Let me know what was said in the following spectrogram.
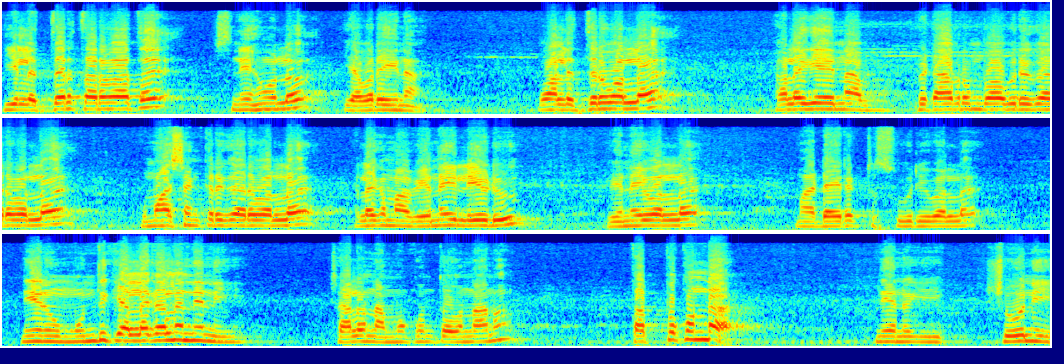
వీళ్ళిద్దరి తర్వాత స్నేహంలో ఎవరైనా. వాళ్ళిద్దరి వల్ల అలాగే నా పిఠాపురం బాబురావు గారి వల్ల ఉమాశంకర్ గారి వల్ల అలాగే మా వినయ్ లేడు. వినయ్ వల్ల మా డైరెక్టర్ సూర్య వల్ల నేను ముందుకు వెళ్ళగలనని చాలా నమ్మకంతో ఉన్నాను. తప్పకుండా నేను ఈ షోని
